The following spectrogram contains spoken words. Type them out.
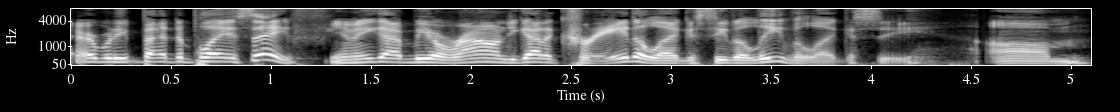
everybody had to play it safe. You know, you got to be around. You got to create a legacy to leave a legacy. Um,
